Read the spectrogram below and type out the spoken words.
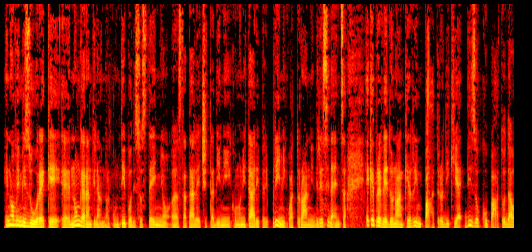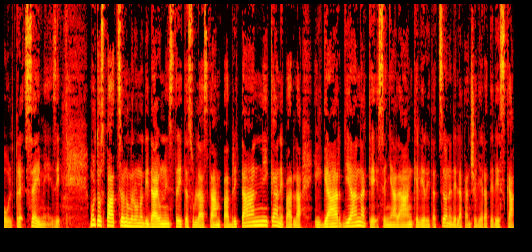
e nuove misure che eh, non garantiranno alcun tipo di sostegno eh, statale ai cittadini comunitari per i primi quattro anni di residenza e che prevedono anche il rimpatrio di chi è disoccupato da oltre sei mesi. Molto spazio al numero uno di Downing Street sulla stampa britannica, ne parla il Guardian che segnala anche l'irritazione della cancelliera tedesca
